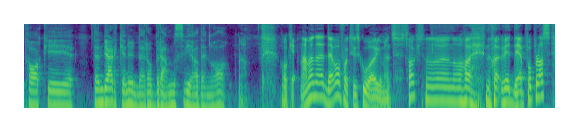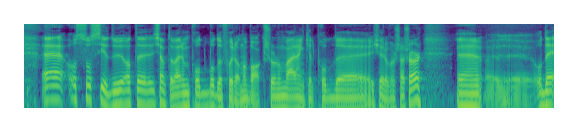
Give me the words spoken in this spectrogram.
tak i den bjelken under og bremse via den òg. Ja. Ok, Nei, men Det var faktisk gode argument. Takk, nå, nå, har, nå har, vi det på plass. Eh, og så sier du at det kommer til å være en pod både foran og bak, selv om hver enkelt pod eh, kjører for seg sjøl. Eh, og det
